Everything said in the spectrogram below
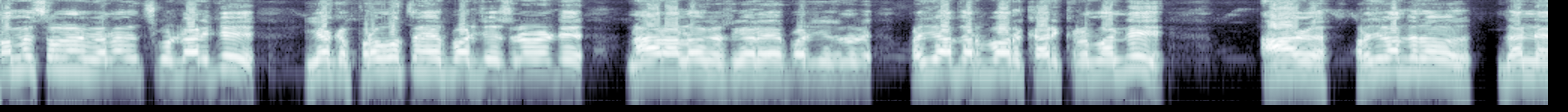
సమస్యలను వినవించుకోవడానికి ఈ యొక్క ప్రభుత్వం ఏర్పాటు చేసినటువంటి నారా లోకేష్ గారు ఏర్పాటు చేసినటువంటి ప్రజా దర్బార్ కార్యక్రమాన్ని ఆ ప్రజలందరూ దాన్ని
